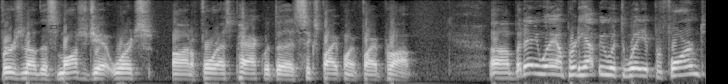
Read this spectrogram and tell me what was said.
version of this Monster Jet works on a 4S pack with the 6.5.5 prop. Uh, but anyway, I'm pretty happy with the way it performed.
